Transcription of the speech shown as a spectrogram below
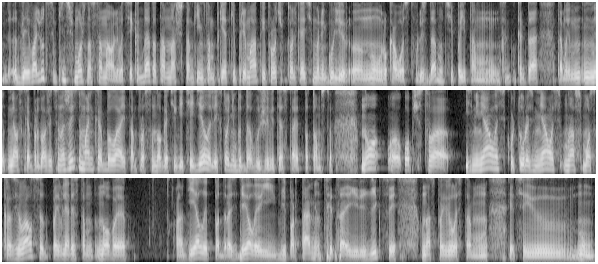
для эволюции в принципе можно останавливаться. И когда-то там наши там какие-нибудь там предки, приматы и прочим только этим регулир, э, ну руководствовались, да, ну типа и там когда там и мелкая продолжительность жизни маленькая была, и там просто много этих детей делали, и кто-нибудь да выживет и оставит потомство. Но э, общество изменялось, культура изменялась, у нас мозг развивался, появлялись там новые отделы, подразделы и департаменты, да, и юрисдикции. У нас появилось там эти, э, ну,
